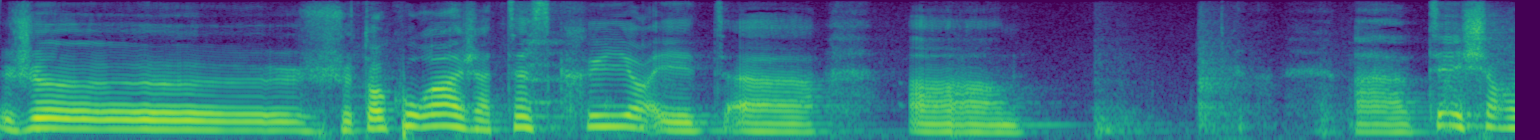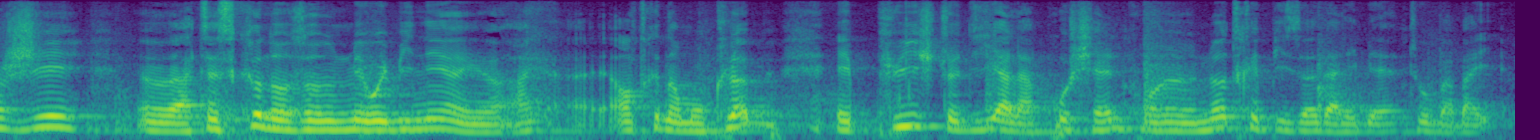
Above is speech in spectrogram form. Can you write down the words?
Je, je t'encourage à t'inscrire et à, télécharger, euh, à t'inscrire dans un de mes webinaires et à entrer dans mon club. Et puis, je te dis à la prochaine pour un autre épisode. Allez, bientôt. Bye bye.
